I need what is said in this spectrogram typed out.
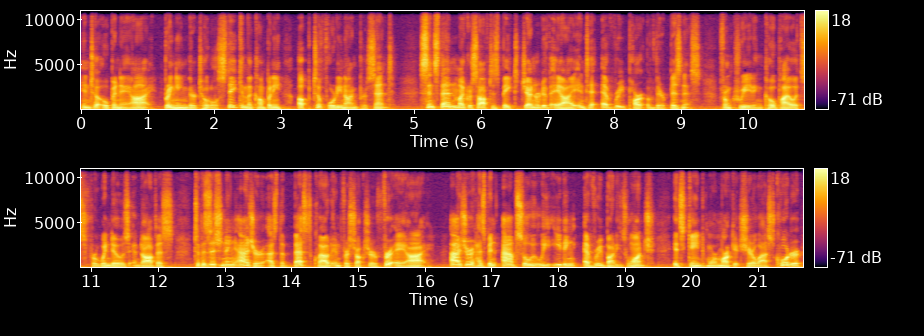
into OpenAI, bringing their total stake in the company up to 49%. Since then, Microsoft has baked generative AI into every part of their business, from creating copilots for Windows and Office to positioning Azure as the best cloud infrastructure for AI. Azure has been absolutely eating everybody's lunch. It's gained more market share last quarter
